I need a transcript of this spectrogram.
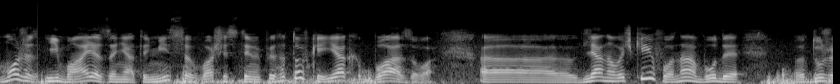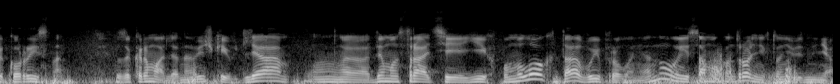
може і має зайняти місце в вашій системі підготовки як базова. Е, Для новачків вона буде дуже корисна. Зокрема, для новичків, для е, демонстрації їх помилок та виправлення. Ну і самоконтроль ніхто не відміняв.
